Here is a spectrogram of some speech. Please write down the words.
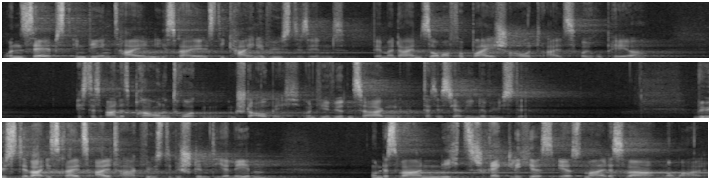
Und selbst in den Teilen Israels, die keine Wüste sind, wenn man da im Sommer vorbeischaut als Europäer, ist das alles braun und trocken und staubig. Und wir würden sagen, das ist ja wie in der Wüste. Wüste war Israels Alltag. Wüste bestimmte ihr Leben. Und es war nichts Schreckliches erstmal, das war normal.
